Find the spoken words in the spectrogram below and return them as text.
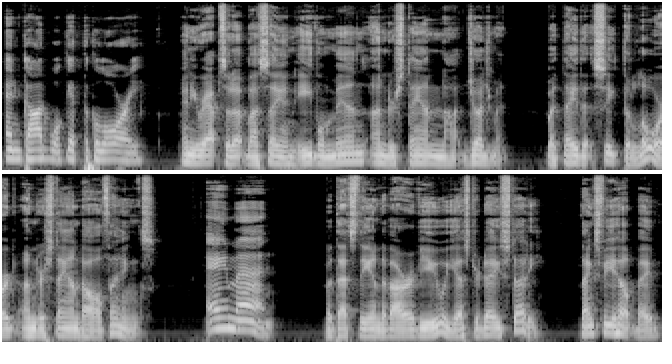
and God will get the glory. And he wraps it up by saying, Evil men understand not judgment, but they that seek the Lord understand all things. Amen. But that's the end of our review of yesterday's study. Thanks for your help, babe.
